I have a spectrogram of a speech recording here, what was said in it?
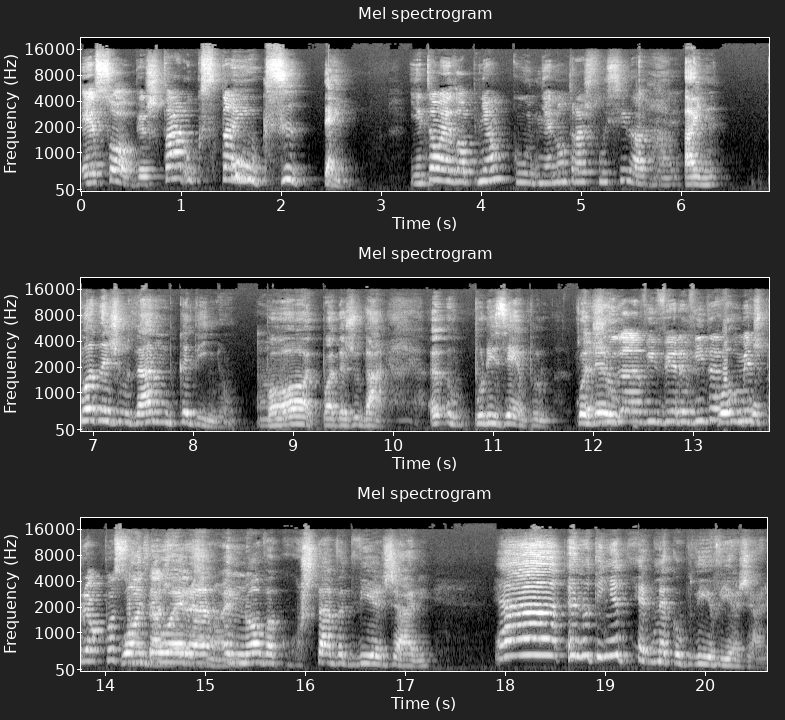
É só gastar o que se tem. O que se tem. E então é da opinião que o dinheiro não traz felicidade, não é? Ai, pode ajudar um bocadinho. Pode, pode ajudar. Ah, Por exemplo, quando eu, Ajuda a viver a vida Quando- com menos preocupações. Quando eu vezes, era é? a nova que gostava de viajar, ah, eu não tinha dinheiro, como é que eu podia viajar?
